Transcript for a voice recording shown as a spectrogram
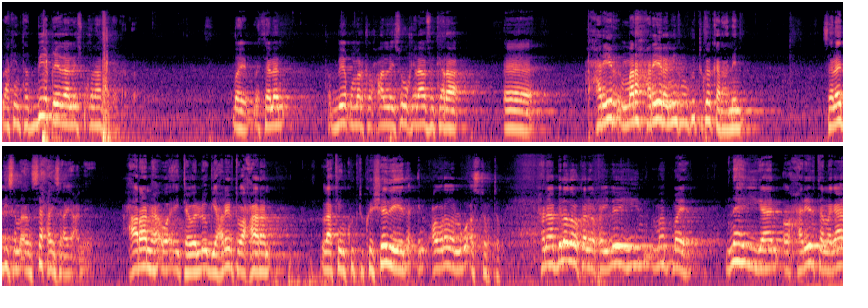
laakiin tadbiiqeedaa la ysku khilaafi karaa ayb maalan tadbiiqu marka waxaa la ysugu khilaafi karaa xariir mara xariira ninka maku tukan karaa nin salaadiisa ma ansaxaysaa yani xaaraanha oo ay laogyahay xariirta waa xaaraan. Laakiin ku tukashadeeda in cawrada lagu asturto. Xanaabiladoo kale waxay leeyihiin ma maya nahyigan oo xariirta lagaa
